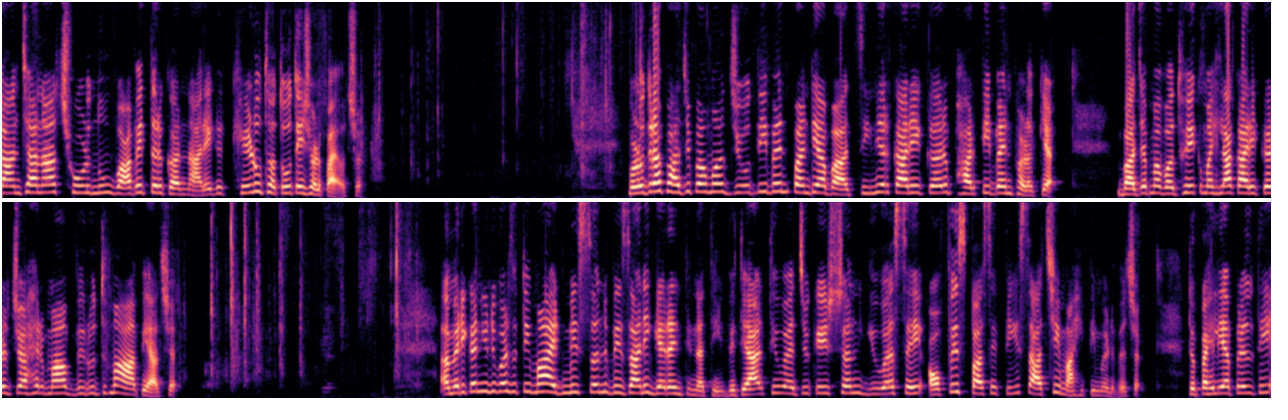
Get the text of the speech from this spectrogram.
ગાંજાના છોડનું વાવેતર કરનાર એક ખેડૂત હતો, તે ઝડપાયો છે. વડોદરા ભાજપામાં જ્યોતિબેન પંડ્યા બાદ સિનિયર કાર્યકર ભારતીબેન ભડક્યા. ભાજપમાં વધુ એક મહિલા કાર્યકર જાહેરમાં વિરુદ્ધમાં આવ્યા છે. અમેરિકન યુનિવર્સિટીમાં એડમિશન વિઝાની ગેરંટી નથી. વિદ્યાર્થીઓ એજ્યુકેશન, યુએસએ ઓફિસ પાસેથી સાચી માહિતી મેળવે છે. તો પહેલી એપ્રિલથી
